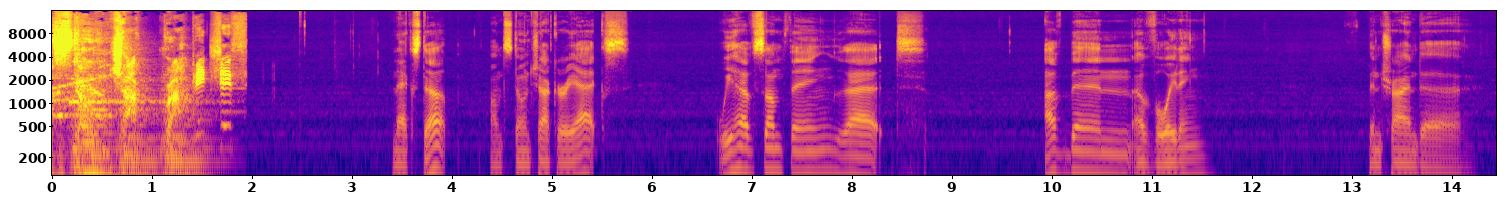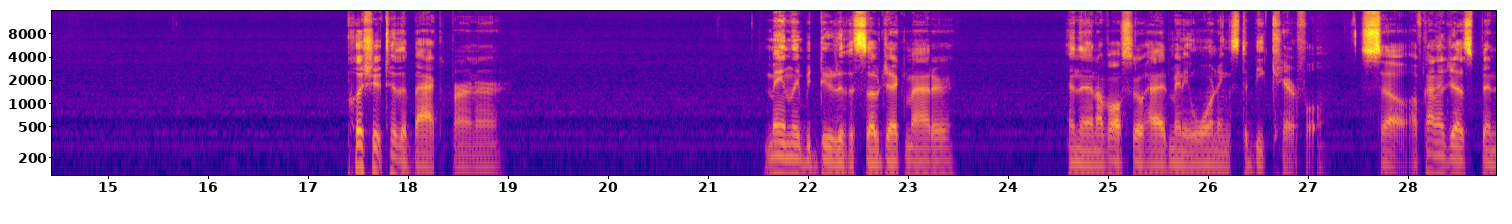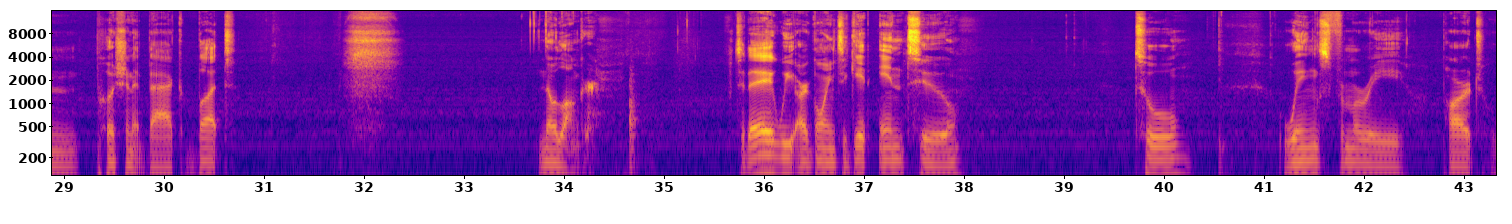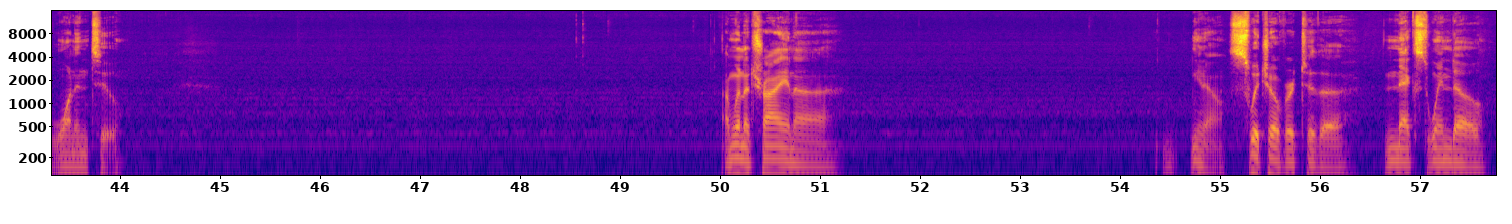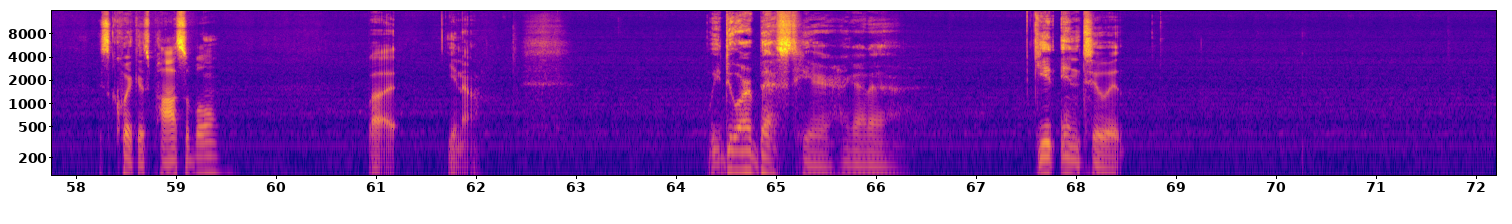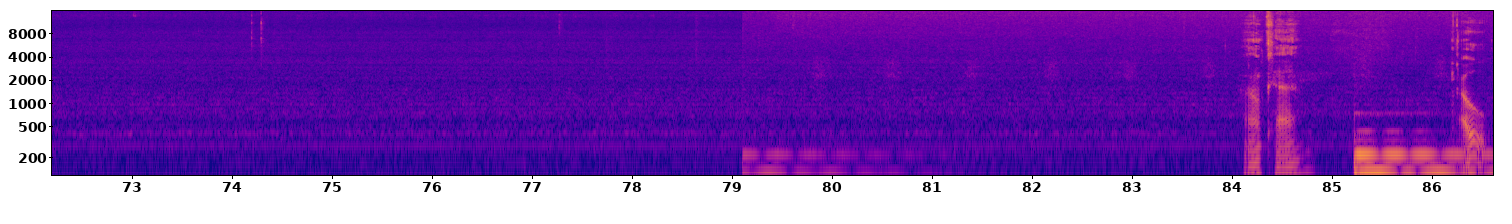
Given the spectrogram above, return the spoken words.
Stoned Chakra. Bitches. Next up on Stoned Chakra Reacts, we have something that I've been avoiding, been trying to push it to the back burner, mainly due to the subject matter. And then I've also had many warnings to be careful. So I've kind of just been pushing it back, but no longer. Today we are going to get into Tool Wings for Marie part 1 and 2. I'm going to try and uh you know, switch over to the next window as quick as possible. But, you know, we do our best here. I gotta get into it. Okay. Oh.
